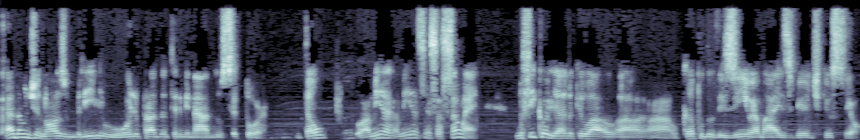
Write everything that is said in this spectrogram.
Cada um de nós brilha o olho para determinado setor. Então, a minha, a minha sensação é: não fique olhando que o, a, a, o campo do vizinho é mais verde que o seu.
